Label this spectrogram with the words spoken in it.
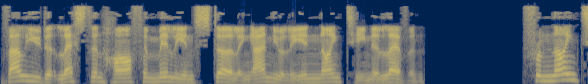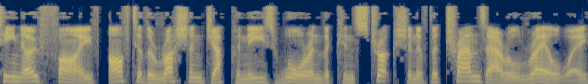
valued at less than half a million sterling annually in 1911. From 1905, after the Russian–Japanese War and the construction of the Trans-Aral Railway,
